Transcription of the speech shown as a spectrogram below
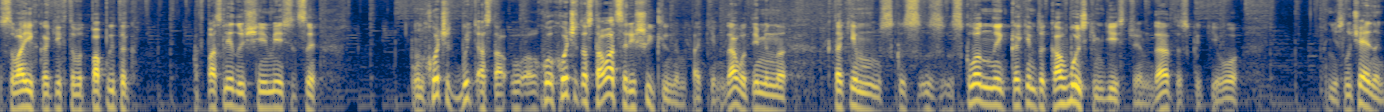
своих каких-то вот попыток в последующие месяцы он хочет быть, остав... хочет оставаться решительным таким, да, вот именно таким склонный к каким-то ковбойским действиям, да, так сказать, его не случайно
